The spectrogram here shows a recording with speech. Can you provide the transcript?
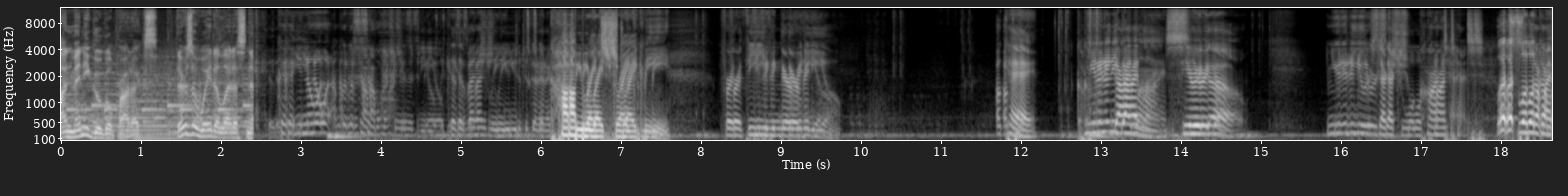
On many Google products, there's a way to let us know Okay, you know what? I'm gonna stop watching this video because eventually YouTube's gonna copyright strike me for thieving their video. Okay, community guidelines. Here we go. Nudity or sexual content. Let's look up my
